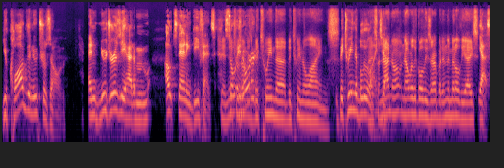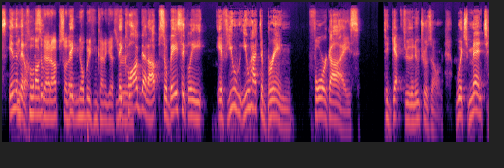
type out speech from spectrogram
you clog the neutral zone. And New Jersey had an outstanding defense. Yeah, so in order between the between the lines. between the blue Right, lines, so yeah. not no, not where the goalies are, but in the middle of the ice. yes, in the middle. Clog So that up so that nobody can kind of get they through. clogged that up. So basically, if you you had to bring four guys to get through the neutral zone, which meant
